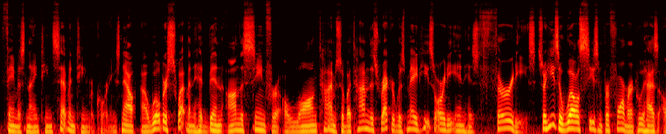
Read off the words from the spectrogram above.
famous 1917 recordings. Now, uh, Wilbur Sweatman had been on the scene for a long time, so by the time this record was made, he's already in his 30s. So he's a well seasoned performer who has a,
